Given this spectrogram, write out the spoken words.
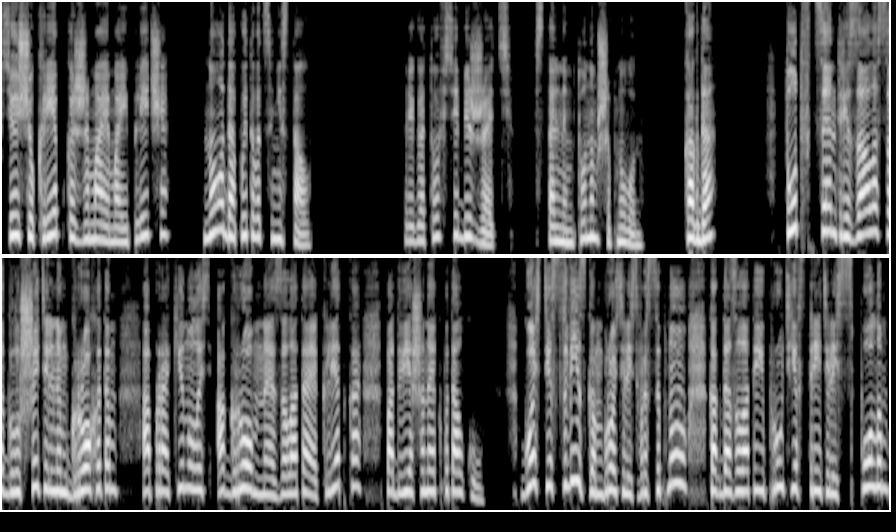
все еще крепко сжимая мои плечи, но допытываться не стал. «Приготовься бежать», — стальным тоном шепнул он. «Когда?» Тут в центре зала с оглушительным грохотом опрокинулась огромная золотая клетка, подвешенная к потолку. Гости с визгом бросились в рассыпную, когда золотые прутья встретились с полом,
